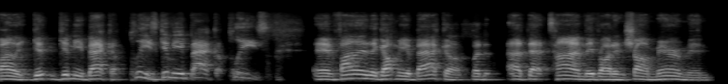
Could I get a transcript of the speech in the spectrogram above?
finally, get give me a backup, please. Give me a backup, please. And finally, they got me a backup. But at that time, they brought in Shawne Merriman,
